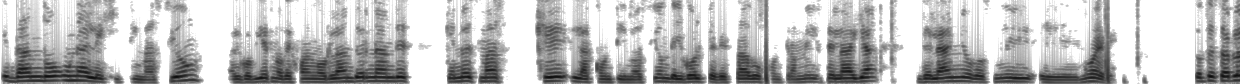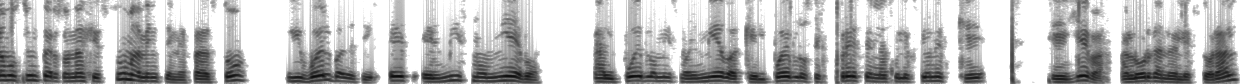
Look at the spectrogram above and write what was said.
dando una legitimación al gobierno de Juan Orlando Hernández, que no es más que la continuación del golpe de Estado contra Mel Zelaya del año 2009. Entonces hablamos de un personaje sumamente nefasto y vuelvo a decir, es el mismo miedo al pueblo mismo, el miedo a que el pueblo se exprese en las elecciones que lleva al órgano electoral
